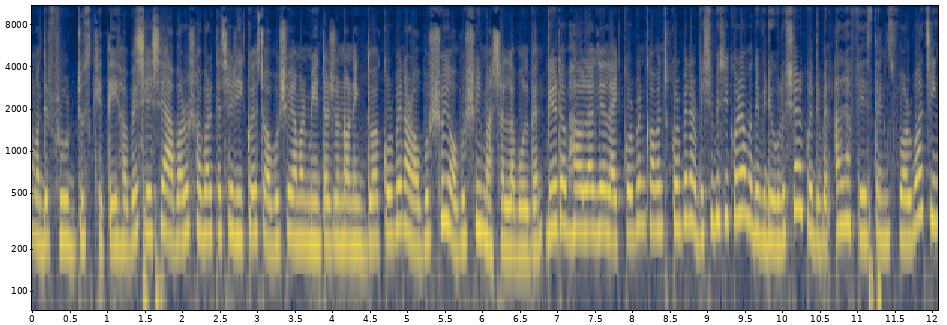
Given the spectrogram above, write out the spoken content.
আমাদের ফ্রুট জুস খেতেই হবে। শেষে আবারও সবার কাছে রিকোয়েস্ট অবশ্যই আমার মেয়েটার জন্য অনেক দোয়া করবেন আর অবশ্যই অবশ্যই মাসাল্লাহ বলবেন। ভিডিওটা ভালো লাগলে লাইক করবেন কমেন্ট করবেন আর বেশি বেশি করে আমাদের ভিডিওগুলো শেয়ার করে দিবেন। আল্লাহ হাফেজ থ্যাংকস ফর ওয়াচিং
